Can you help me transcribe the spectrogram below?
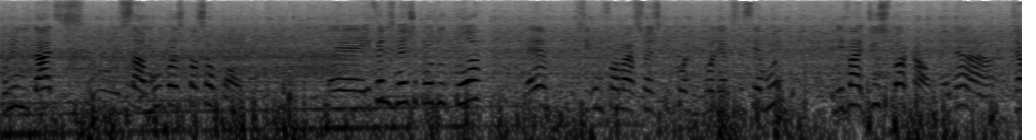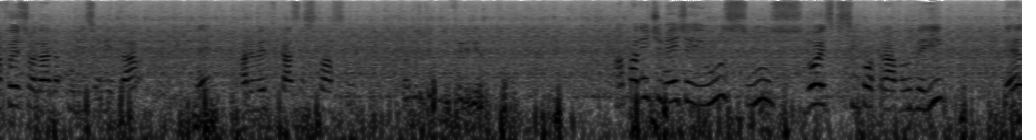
por unidades do SAMU para o São Paulo. É, infelizmente o condutor, né, segundo informações que colhemos testemunho, ele invadiu esse local. Ainda já foi acionada a polícia militar né, para verificar essa situação. Qual é o tipo de ferimento? Aparentemente aí, os, os dois que se encontravam no veículo, né,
